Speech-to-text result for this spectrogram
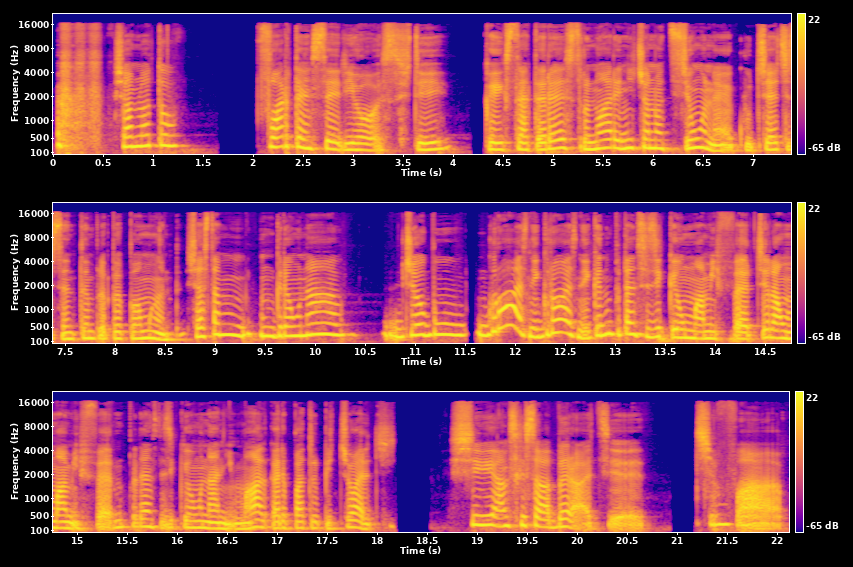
și am luat-o foarte în serios, știi? Că extraterestru nu are nicio noțiune cu ceea ce se întâmplă pe pământ. Și asta îmi îngreuna jobul groaznic, groaznic, că nu puteam să zic că e un mamifer, ce la un mamifer, nu puteam să zic că e un animal care are patru picioare. Și am scris o aberație, ceva,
